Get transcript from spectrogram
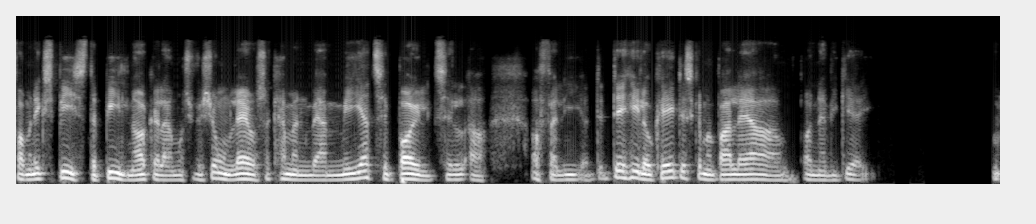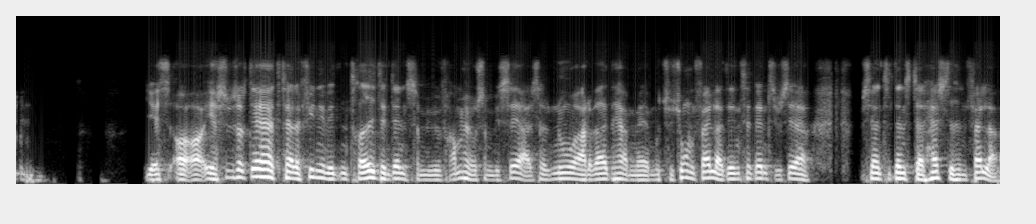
får man ikke spist stabilt nok, eller er motivationen lav, så kan man være mere tilbøjelig til at, at falde i. Og det, det er helt okay, det skal man bare lære at, at navigere i. Mm. Yes, og, og jeg synes også, det her taler fint ind i den tredje tendens, som vi vil fremhæve, som vi ser. Altså nu har der været det her med, at motivationen falder, det er en tendens, vi ser, vi ser en tendens til, at hastigheden falder.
